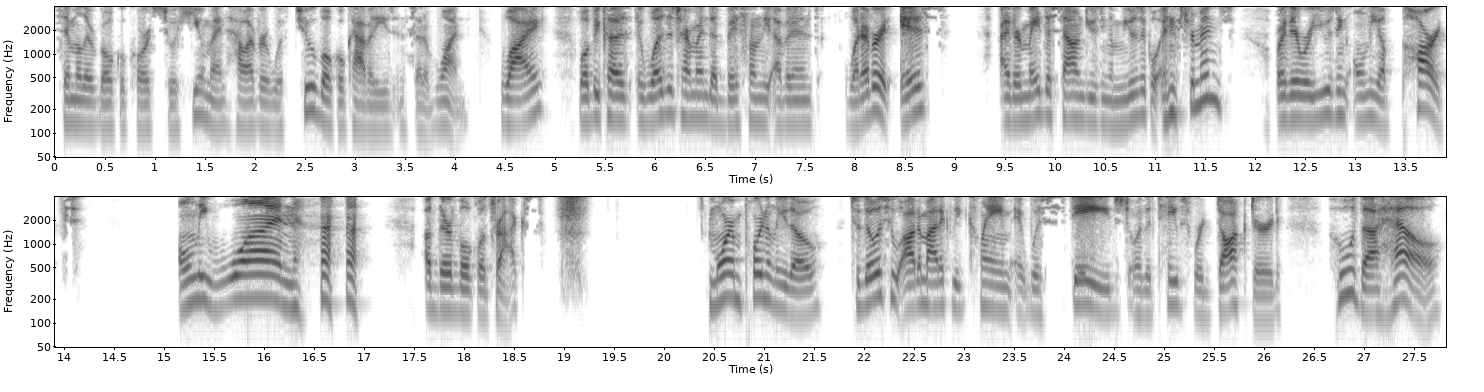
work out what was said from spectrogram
similar vocal cords to a human, however, with two vocal cavities instead of one. Why? Well, because it was determined that based on the evidence, whatever it is either made the sound using a musical instrument or they were using only a part only one of their vocal tracks. More importantly, though, to those who automatically claim it was staged or the tapes were doctored, who the hell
